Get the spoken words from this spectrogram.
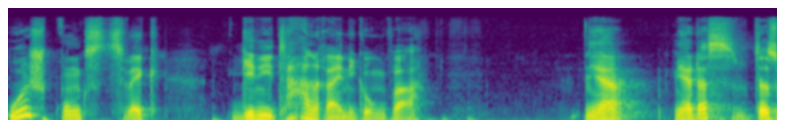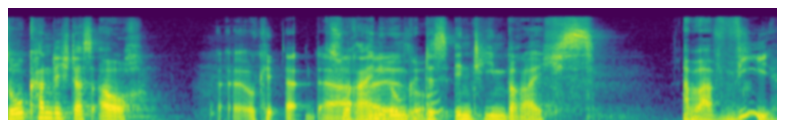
Ursprungszweck Genitalreinigung war. ja, ja das, das, so kannte ich das auch. Äh, okay, äh, äh, Zur Reinigung also, des Intimbereichs. Aber wie?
